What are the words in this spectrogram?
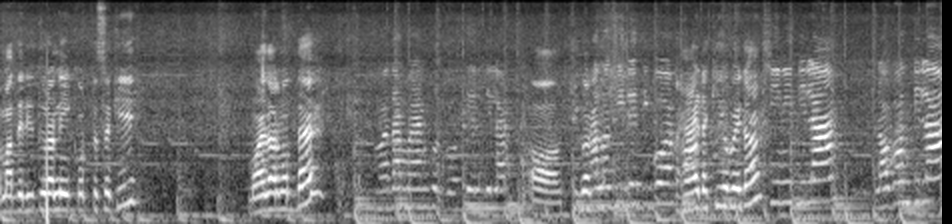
আমাদের ঋতুরানী করতেছে কি? ময়দার মধ্যে? ময়দা ময়ান করব তেল দিলাম। ও কি কর কালো জিরে দিব হ্যাঁ এটা কি হবে এটা? চিনি দিলাম লবণ দিলাম।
